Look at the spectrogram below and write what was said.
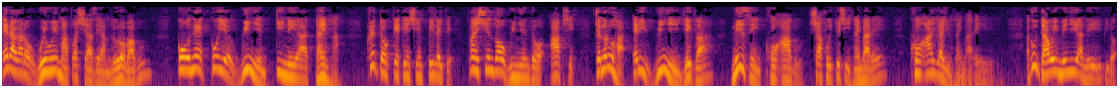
အဲ့ဒါကတော့ဝေးဝေးမှာသွားရှာစရာမလိုတော့ပါဘူးကိုနဲ့ကိုယ့်ရဲ့ဝိညာဉ်တည်နေရာတိုင်းမှာခရစ်တော်ကယ်တင်ရှင်ပေးလိုက်တဲ့တန်ရှင်းသောဝိညာဉ်တော်အားဖြင့်ကျွန်တော်ဟာအဲ့ဒီဝိညာဉ်ရိပ်သာနေ့စဉ်ခွန်အားကိုရှာဖွေတွေ့ရှိနိုင်ပါတယ်ခွန်အားရယူနိုင်ပါတယ်အခုဒါဝိမင်းကြီးကနေပြီးတော့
